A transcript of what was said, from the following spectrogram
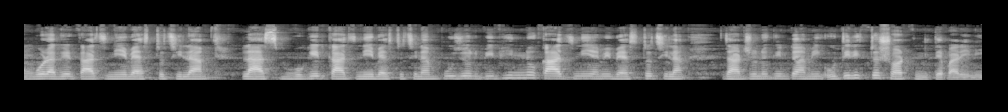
অঙ্গরাগের কাজ নিয়ে ব্যস্ত ছিলাম প্লাস ভোগের কাজ নিয়ে ব্যস্ত ছিলাম, পুজোর বিভিন্ন কাজ নিয়ে আমি ব্যস্ত ছিলাম, যার জন্য কিন্তু আমি অতিরিক্ত শট নিতে পারিনি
